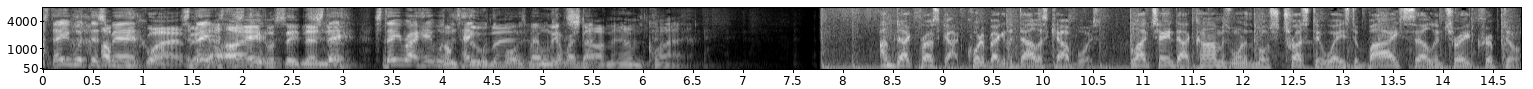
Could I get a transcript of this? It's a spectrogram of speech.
stay with us, I'll man. be quiet, Stay, man. I ain't gonna say nothing. Stay, else. stay right here with I'm us. Hang with man. the boys, man. I'm We'll with come the right star, back. man. I'm quiet. I'm Dak Prescott, quarterback of the Dallas Cowboys. Blockchain.com is one of the most trusted ways to buy, sell, and trade crypto.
